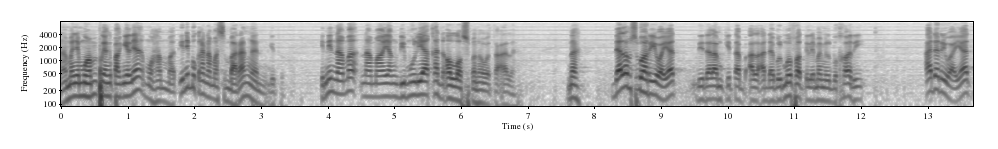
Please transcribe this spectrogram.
Namanya Muhammad yang panggilnya Muhammad. Ini bukan nama sembarangan gitu. Ini nama nama yang dimuliakan Allah Subhanahu wa taala. Nah, dalam sebuah riwayat di dalam kitab Al-Adabul Mufrad Imam Al-Bukhari ada riwayat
